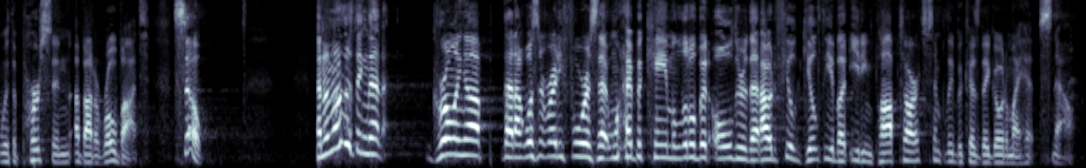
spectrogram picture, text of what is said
with a person about a robot. So, and another thing that growing up that I wasn't ready for is that when I became a little bit older that I would feel guilty about eating Pop Tarts simply because they go to my hips now.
